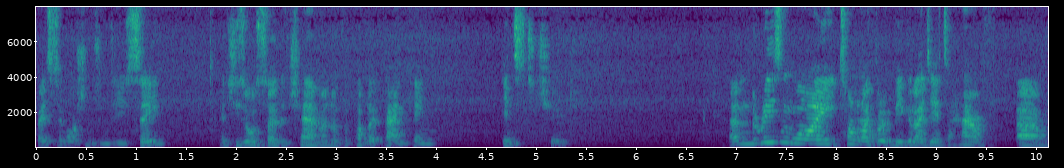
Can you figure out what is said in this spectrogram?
based in Washington, D.C., and she's also the chairman of the Public Banking Institute. And the reason why Tom and I thought it would be a good idea to have um,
